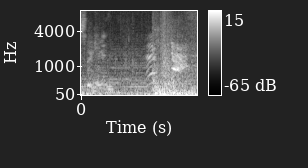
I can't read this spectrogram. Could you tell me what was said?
死敌人。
